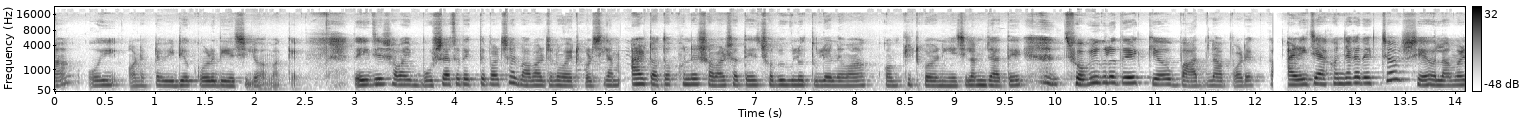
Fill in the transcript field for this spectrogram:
না। ওই অনেকটা ভিডিও করে দিয়েছিল আমাকে। তো এই যে সবাই বসে আছে দেখতে পাচ্ছ আর বাবার জন্য ওয়েট করছিলাম। আর ততক্ষণে সবার সাথে ছবিগুলো তুলে নেওয়া কমপ্লিট করে নিয়েছিলাম যাতে ছবিগুলোতে কেউ বাদ না পড়ে। আর এই যে এখন যাকে দেখছ, সে হলো আমার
